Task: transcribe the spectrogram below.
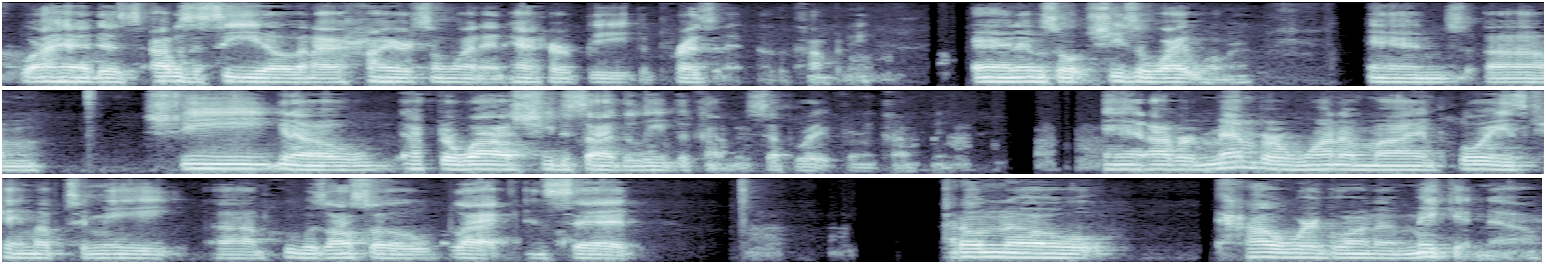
who I had as I was a CEO and I hired someone and had her be the president of the company, and it was a, she's a white woman, and um, she you know after a while she decided to leave the company, separate from the company, and I remember one of my employees came up to me um, who was also black and said, "I don't know how we're going to make it now."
